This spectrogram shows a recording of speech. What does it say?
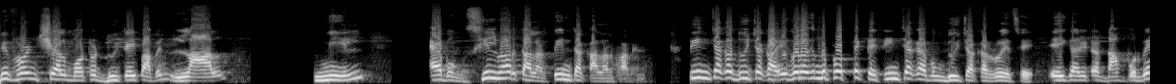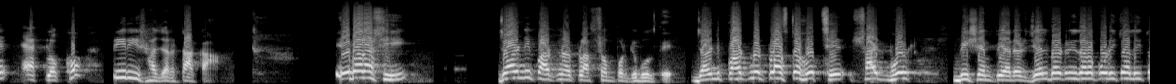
ডিফারেন্সিয়াল মোটর দুইটাই পাবেন, লাল, নীল এবং সিলভার কালার তিনটা কালার পাবেন। তিন চাকা, দুই চাকা, এগুলো কিন্তু প্রত্যেকটাই তিন চাকা এবং দুই চাকার রয়েছে। এই গাড়িটার দাম পড়বে এক লক্ষ তিরিশ হাজার টাকা। এবার আসি জার্নি পার্টনার প্লাস সম্পর্কে বলতে। জার্নি পার্টনার প্লাসটা হচ্ছে ষাট ভোল্ট, বিশ এম্পিয়ারের জেল ব্যাটারি দ্বারা পরিচালিত।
